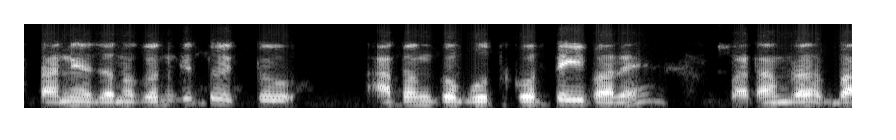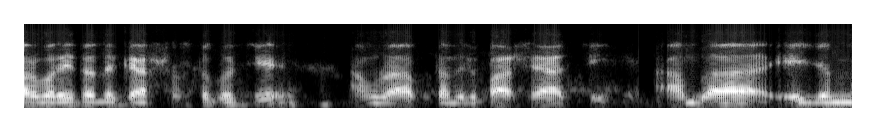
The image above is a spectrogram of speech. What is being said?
স্থানীয় জনগণ কিন্তু একটু আতঙ্ক বোধ করতেই পারে বাট আমরা বারবারই তাদেরকে আশ্বস্ত করছি, আমরা আপনাদের পাশে আছি। আমরা এই জন্য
